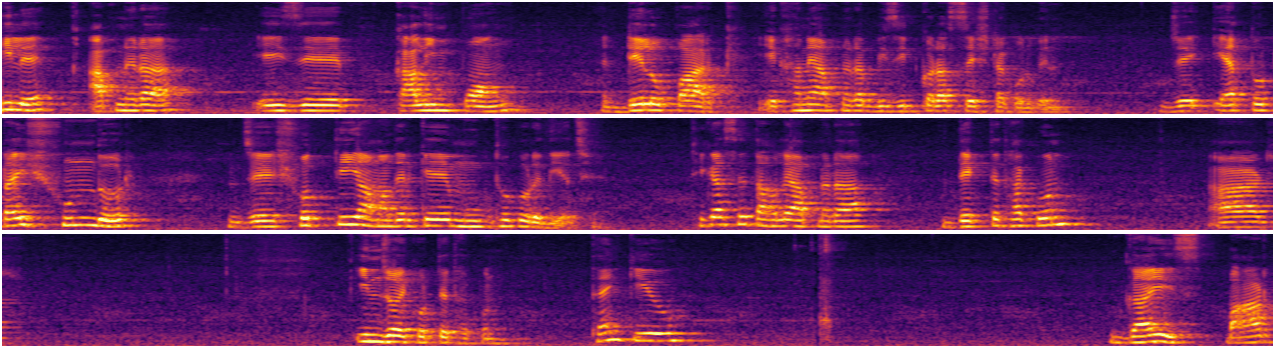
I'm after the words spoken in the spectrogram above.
গেলে আপনারা এই যে কালিম্পং ডেলো পার্ক এখানে আপনারা ভিজিট করার চেষ্টা করবেন। যে এতটাই সুন্দর যে সত্যি আমাদেরকে মুগ্ধ করে দিয়েছে। ঠিক আছে? তাহলে আপনারা দেখতে থাকুন আর এনজয় করতে থাকুন। থ্যাংক ইউ গাইস পার্ক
